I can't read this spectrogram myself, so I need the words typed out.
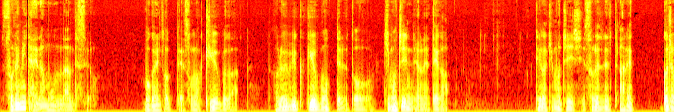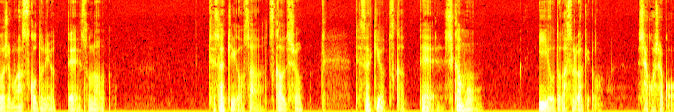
それみたいなもんなんですよ。僕にとってそのキューブが。ルービックキューブ持ってると気持ちいいんだよね、手が。手が気持ちいいし、それであれ、ガチャガチャ回すことによって、その、手先をさ、使うでしょ？手先を使って、しかも、いい音がするわけよ。シャコシャコ、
